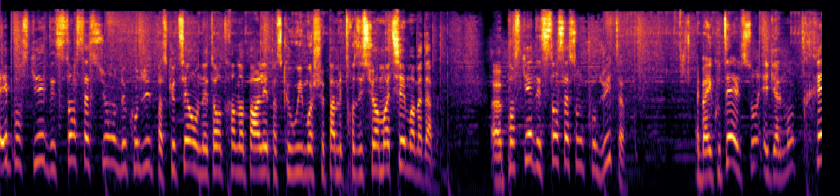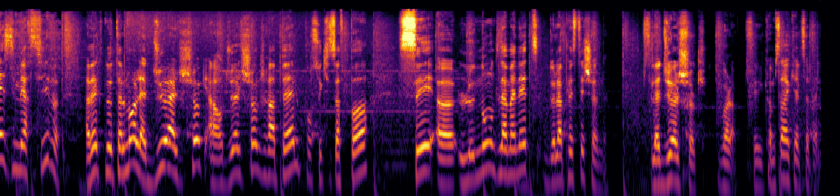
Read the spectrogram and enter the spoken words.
Et pour ce qui est des sensations de conduite, parce que tiens, on était en train d'en parler, parce que oui, moi je fais pas mes transitions à moitié, moi madame. Pour ce qui est des sensations de conduite, eh ben écoutez, elles sont également très immersives, avec notamment la DualShock. Alors DualShock, je rappelle, pour ceux qui savent pas, c'est euh, le nom de la manette de la PlayStation. C'est la DualShock, voilà, c'est comme ça qu'elle s'appelle.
